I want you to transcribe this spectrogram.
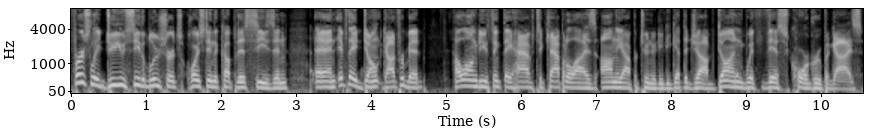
Firstly, do you see the Blue Shirts hoisting the cup this season? And if they don't, God forbid, how long do you think they have to capitalize on the opportunity to get the job done with this core group of guys?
